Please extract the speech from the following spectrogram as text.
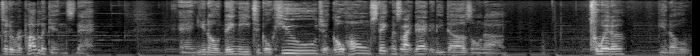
to the Republicans that, and you know, they need to go huge or go home statements like that that he does on uh, Twitter, you know,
